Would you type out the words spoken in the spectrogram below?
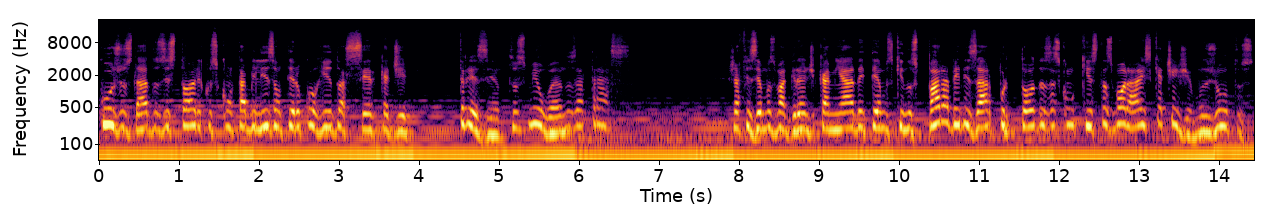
cujos dados históricos contabilizam ter ocorrido há cerca de 300 mil anos atrás. Já fizemos uma grande caminhada e temos que nos parabenizar por todas as conquistas morais que atingimos juntos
